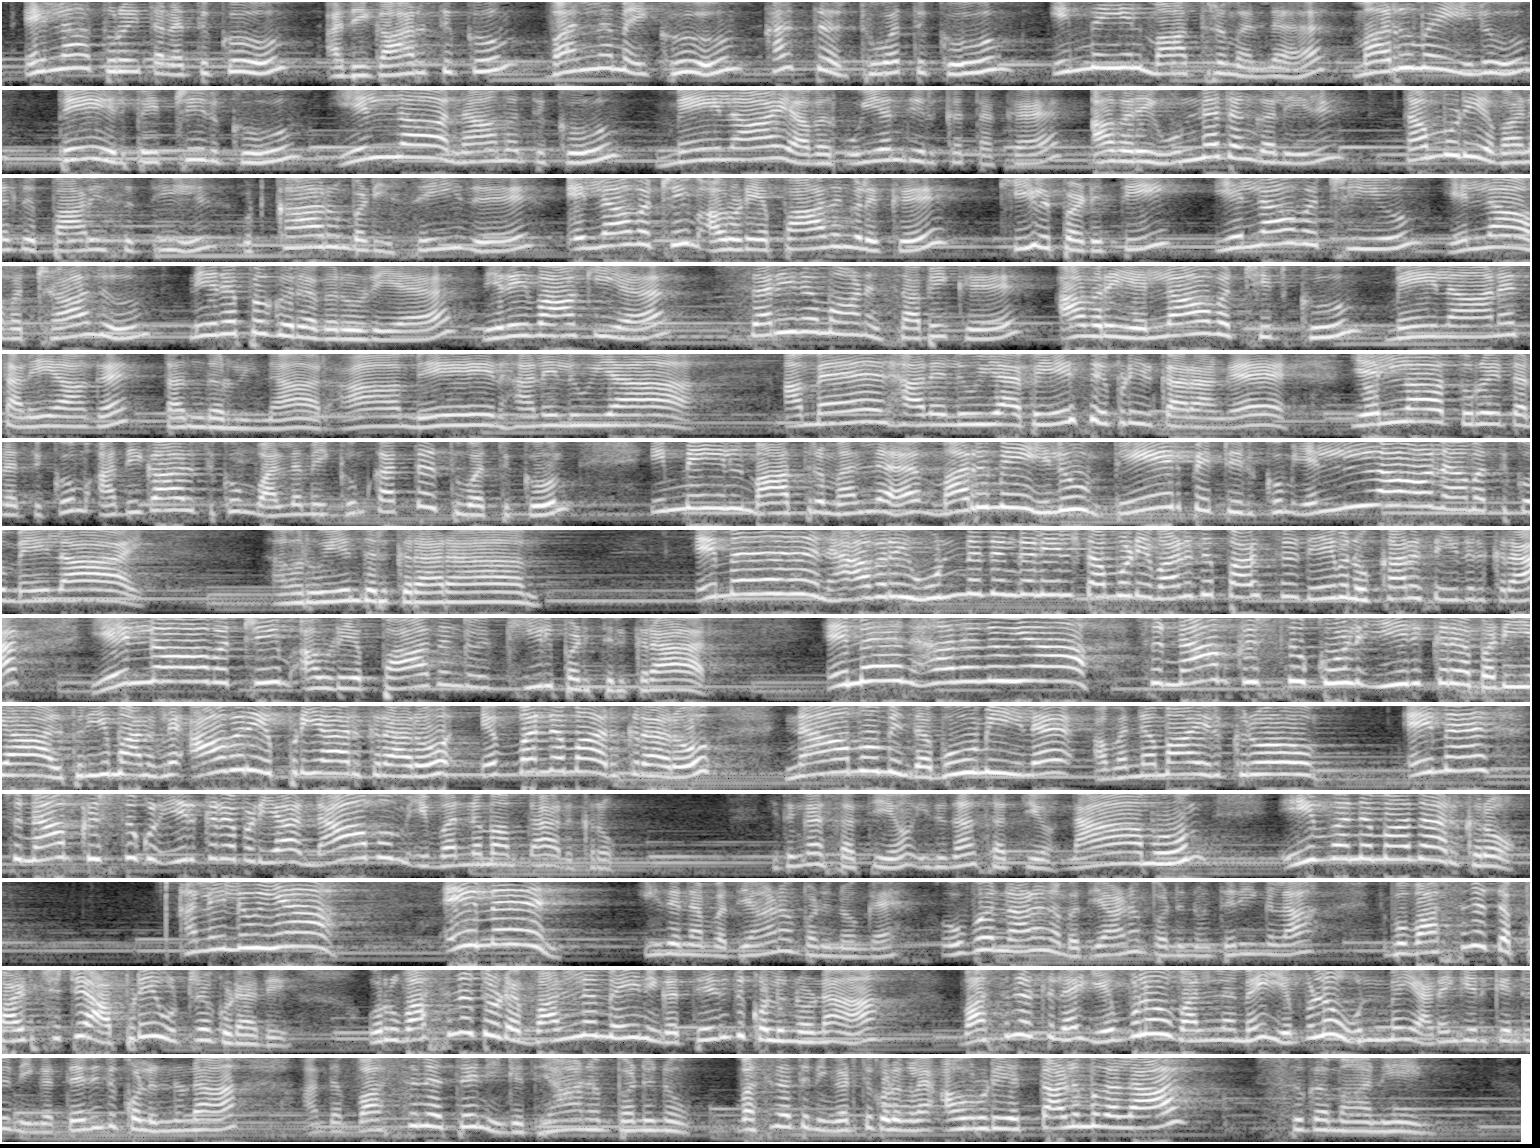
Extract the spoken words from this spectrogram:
எல்லா துறைத்தனத்துக்கும் அதிகாரத்துக்கும் வல்லமைக்கும் கத்தர் துவத்துக்கும் இம்மையில் மாத்திரமல்ல மறுமையிலும் பேர் பெற்றிருக்கும் எல்லா நாமத்துக்கும் மேலாய் அவர் உயர்ந்திருக்கத்தக்க அவரை உன்னதங்களில் தம்முடைய வலது பாரிசத்தில் உட்காரும்படி செய்து எல்லாவற்றையும் அவருடைய பாதங்களுக்கு கீழ்ப்படுத்தி எல்லாவற்றையும் எல்லாவற்றாலும் நிரப்புகிறவருடைய நிறைவாகிய சரீரமான சபைக்கு அவரை எல்லாவற்றிற்கும் மேலான தலையாக தந்தொழினார் ஆமேன். ஹலிலுயா அமேன் ஹலலூயா இப்ப இயேசு எப்படி இருக்காராங்க? எல்லா துறைத்தனத்துக்கும் அதிகாரத்துக்கும் வல்லமைக்கும் கத்தத்துவத்துக்கும் இம்மையில் மாத்திரமல்ல மறுமையிலும் பேர் பெற்றிருக்கும் எல்லா நாமத்துக்கும் மேலாய் அவர் உயர்ந்திருக்கிறாராம் எமன் அவரை உன்னதங்களில் தம்முடைய வலது பார்சல் தேவன் உட்கார செய்திருக்கிறார். எல்லாவற்றையும் அவருடைய பாதங்களுக்கு கீழ்ப்படுத்திருக்கிறார் Amen. Hallelujah. So நாம் கிறிஸ்துக்குள் இருக்கிறபடியால் பிரியமானங்களே அவர் எப்படியா இருக்கிறாரோ எவ்வண்ணமா இருக்கிறாரோ நாமும் இந்த பூமியில அவண்ணமா இருக்கிறோம். Amen. சோ நாம் கிறிஸ்துக்குள் இருக்கிறபடியா நாமும் இவ்வண்ணமா தான் இருக்கிறோம். இதுங்க சத்தியம் இதுதான் சத்தியம். நாமும் இவ்வண்ணமா தான் இருக்கிறோம். அல்லேலூயா ஏமேன் இதை நம்ம தியானம் பண்ணணுங்க. ஒவ்வொரு நாளும் நம்ம தியானம் பண்ணணும் தெரியுங்களா? இப்போ வசனத்தை படிச்சுட்டு அப்படியே விட்டுறக்கூடாது ஒரு வசனத்தோட வல்லமை நீங்க தெரிந்து கொள்ளணும்னா வசனத்துல எவ்வளவு வல்லமை எவ்வளவு உண்மை அடங்கியிருக்குன்னு நீங்க தெரிந்து கொள்ளணும்னா அந்த வசனத்தை நீங்க தியானம் பண்ணணும். வசனத்தை நீங்க எடுத்துக்கொள்ளுங்களேன் அவருடைய தழும்புகளால் சுகமானேன்.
